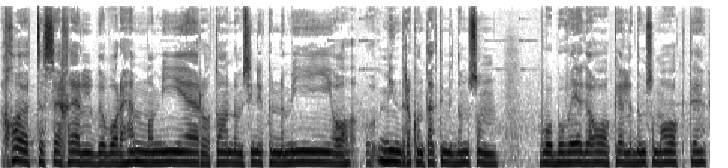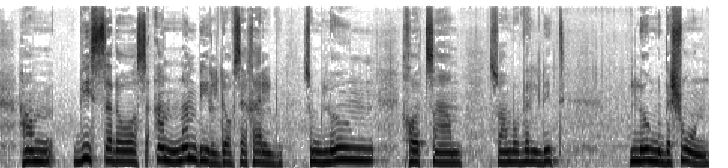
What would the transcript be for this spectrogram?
sköta seg selv och vara hemma mer och ta hand om sin økonomi og mindre kontakt med de som var på väg att åka eller de som åkte. Han visade oss annan bild av seg selv som lugn, skötsam. Så han var veldig lugn person.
